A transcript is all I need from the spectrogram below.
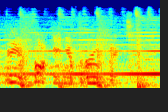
might be a fucking improvement.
